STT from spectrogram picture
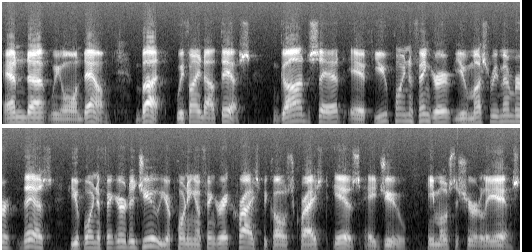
And uh, we go on down. But we find out this God said, if you point a finger, you must remember this. you point a finger at a Jew, you're pointing a finger at Christ because Christ is a Jew. He most assuredly is.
